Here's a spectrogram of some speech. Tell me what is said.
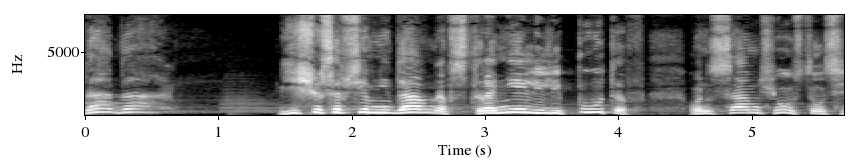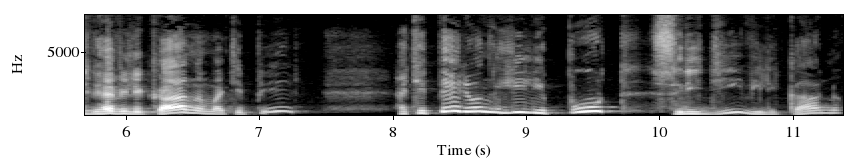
Да-да, еще совсем недавно в стране лилипутов он сам чувствовал себя великаном, а теперь... А теперь он лилипут среди великанов.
